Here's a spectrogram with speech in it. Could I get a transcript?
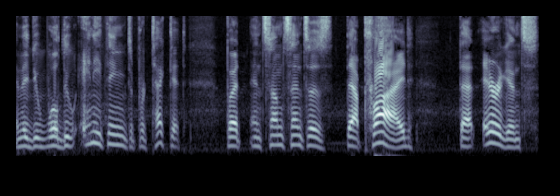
and they do will do anything to protect it. But in some senses, that pride, that arrogance,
